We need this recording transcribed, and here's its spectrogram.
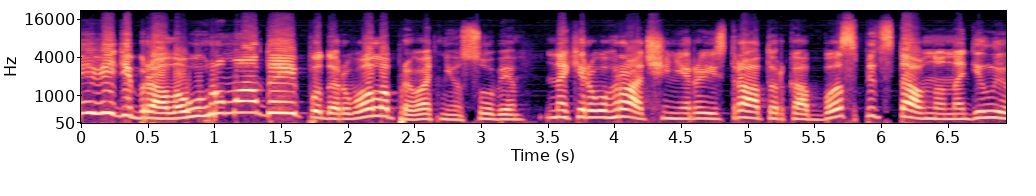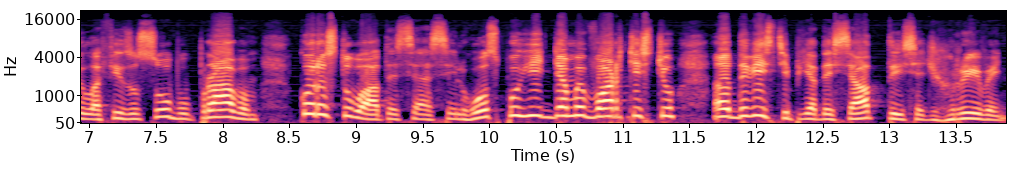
Відібрала у громади і подарувала приватній особі. На Кіровоградщині реєстраторка безпідставно наділила фізособу правом користуватися сільгоспогіддями вартістю е, 250 тисяч гривень.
